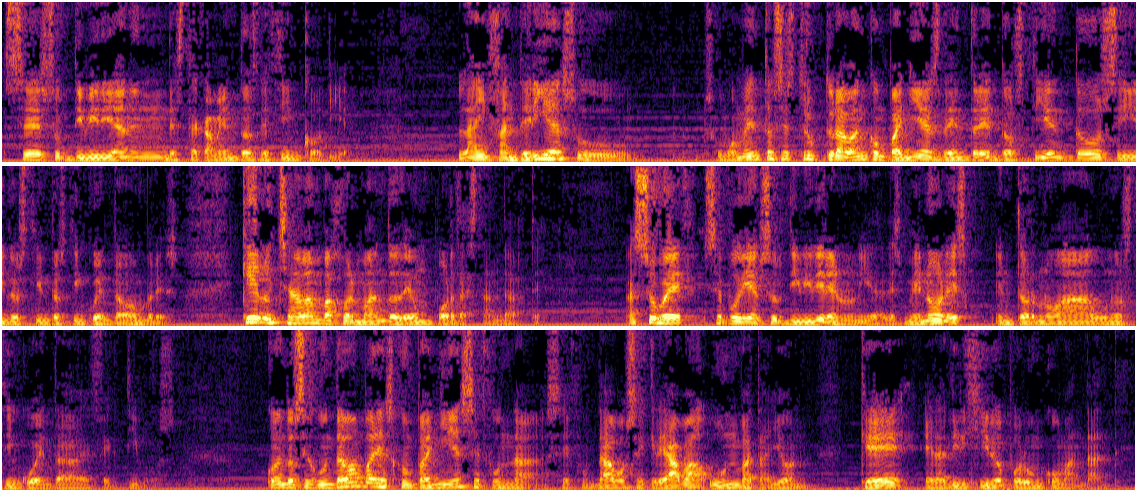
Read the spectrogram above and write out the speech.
se subdividían en destacamentos de 5 o 10. La infantería, su, su momento, se estructuraba en compañías de entre 200 y 250 hombres, que luchaban bajo el mando de un portaestandarte. A su vez, se podían subdividir en unidades menores, en torno a unos 50 efectivos. Cuando se juntaban varias compañías, se, funda, se fundaba o se creaba un batallón, que era dirigido por un comandante.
